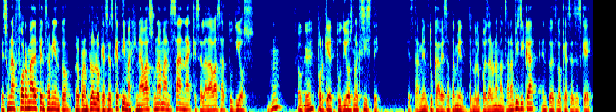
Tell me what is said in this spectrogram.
es una forma de pensamiento, pero por ejemplo, lo que hacía es que te imaginabas una manzana que se la dabas a tu dios. Ujú. Ok. Porque tu Dios no existe. Es también tu cabeza también. Entonces no le puedes dar una manzana física. Entonces lo que haces es que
